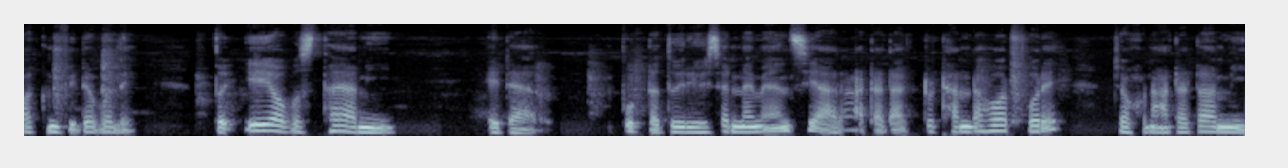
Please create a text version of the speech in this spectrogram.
পাকুন পিঠা বলে। তো এই অবস্থায় আমি এটা পুরটা তৈরি হয়েছে নামে আনছি আর আটাটা একটু ঠান্ডা হওয়ার পরে যখন আটাটা আমি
